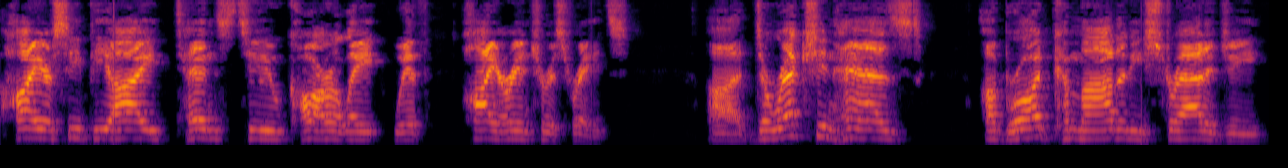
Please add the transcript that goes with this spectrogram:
higher CPI tends to correlate with higher interest rates. Uh, Direxion has a broad commodity strategy,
